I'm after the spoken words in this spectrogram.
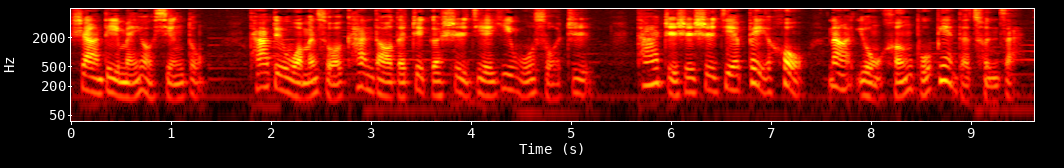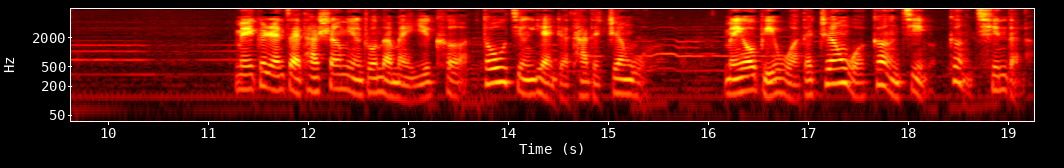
上帝没有行动，他对我们所看到的这个世界一无所知，他只是世界背后那永恒不变的存在。每个人在他生命中的每一刻都惊艳着他的真我，没有比我的真我更近、更亲的了。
